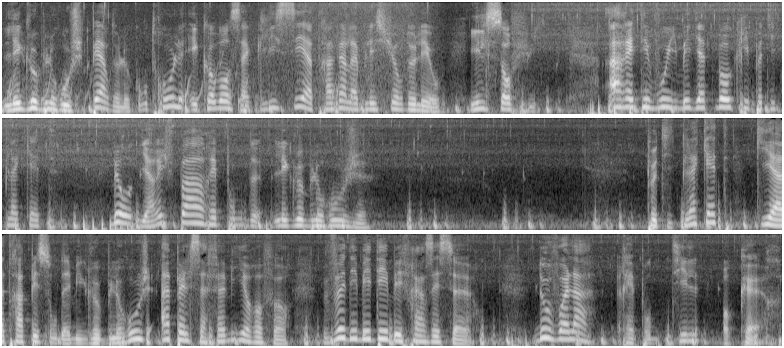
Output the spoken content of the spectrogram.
Les globules rouges perdent le contrôle et commencent à glisser à travers la blessure de Léo. Il s'enfuit. Arrêtez-vous immédiatement, crie Petite Plaquette. Mais on n'y arrive pas, répondent les globules rouges. Petite Plaquette, qui a attrapé son ami globule rouge, appelle sa famille en renfort. Venez m'aider, mes frères et sœurs. Nous voilà, répondent-ils en chœur.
